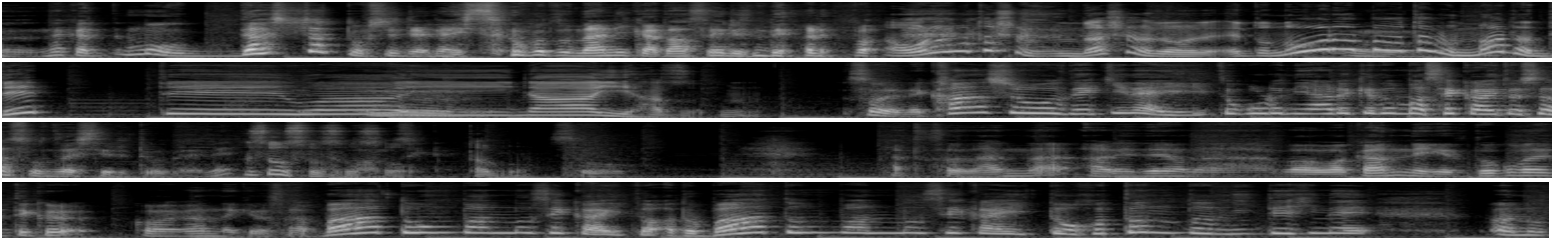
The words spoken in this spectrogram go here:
うん、なんかもう出しちゃってほしいんだよね、そのこと何か出せるんであれば。あ俺も確かに出したのえっとノーラン版は多分まだ出てはいないはず、うん。そうだよね、干渉できないところにあるけど、まあ世界としては存在してるってことだよね。そうそうそうそう。多分。そう。あとさ、なんな、あれだよな、まあわかんないけど、どこまで出てくるかわかんないけどさ、バートン版の世界と、あとバートン版の世界とほとんど似て非な、あの、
